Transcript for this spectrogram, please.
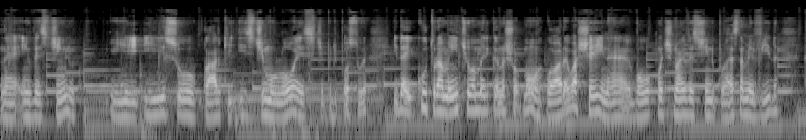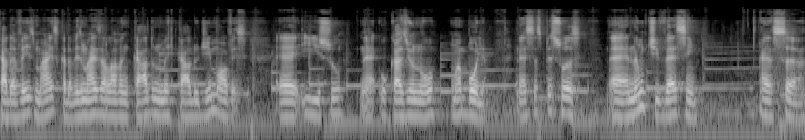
né, investindo e, e, isso, claro, que estimulou esse tipo de postura. E daí, culturalmente, o americano achou: bom, agora eu achei, né? Eu vou continuar investindo pro resto da minha vida, cada vez mais, cada vez mais alavancado no mercado de imóveis. É, e isso né, ocasionou uma bolha. Né? Se as pessoas é, não tivessem essa,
